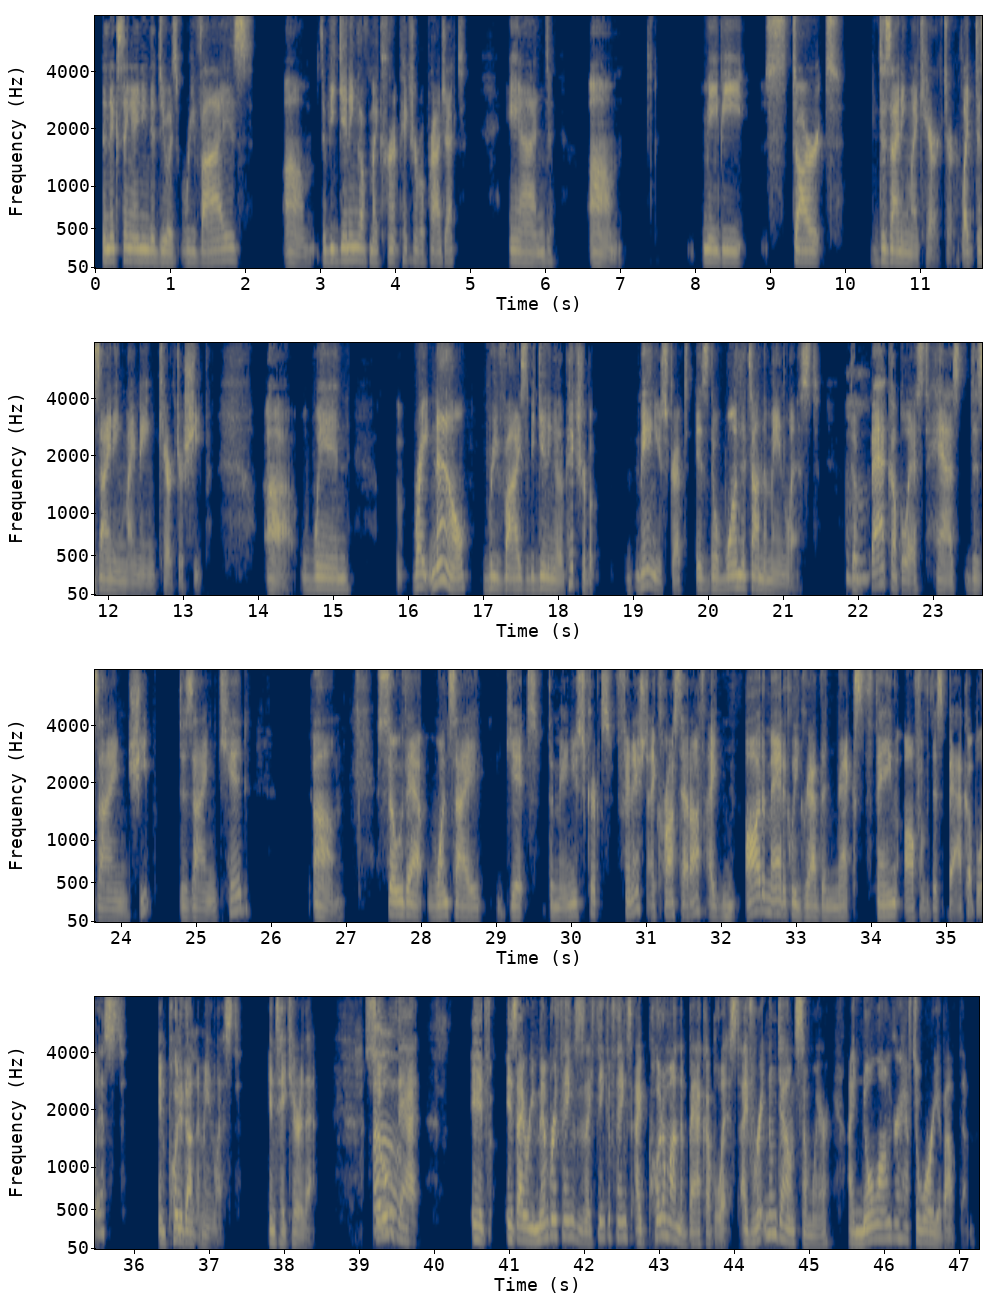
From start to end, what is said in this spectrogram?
the next thing i need to do is revise um, the beginning of my current picture book project and um, maybe start designing my character like designing my main character sheep uh, when right now revise the beginning of the picture book manuscript is the one that's on the main list the Uh-huh. backup list has design sheep design kid um, so that once i get the manuscript finished i cross that off i automatically grab the next thing off of this backup list and put it on the main list and take care of that. So Oh. that if as i remember things as i think of things i put them on the backup list. I've written them down somewhere. I no longer have to worry about them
